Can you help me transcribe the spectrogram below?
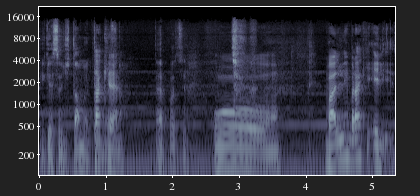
Em questão de tamanho. Taquera. É, pode ser. O... Vale lembrar que ele...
